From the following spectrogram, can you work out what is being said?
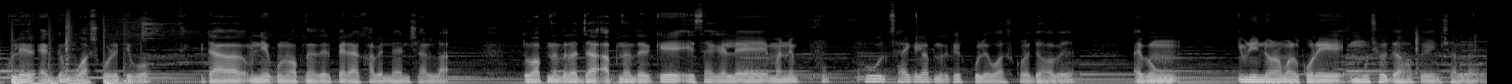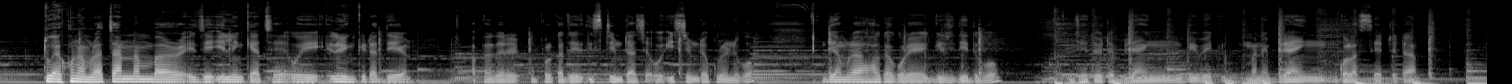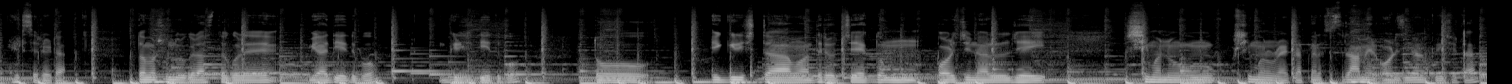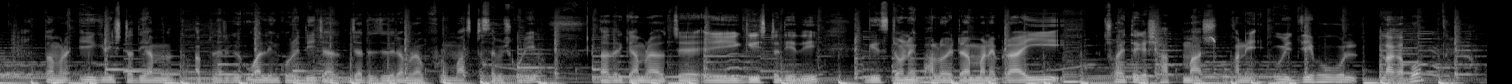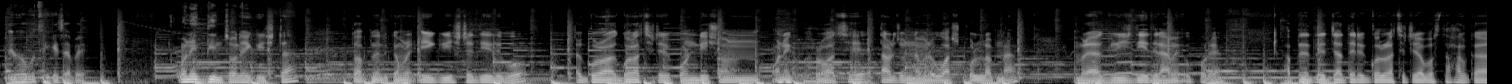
খুলে একদম ওয়াশ করে দেব। এটা নিয়ে কোনো আপনাদের প্যারা খাবেন না ইনশাল্লাহ তো আপনারা যা, আপনাদেরকে এই সাইকেলে মানে ফুল সাইকেল আপনাদেরকে খুলে ওয়াশ করে দেওয়া হবে এবং এমনি নর্মাল করে মুছেও দেওয়া হবে ইনশাল্লাহ তো এখন আমরা চার নাম্বার এই যে লিঙ্ক আছে, ওই লিঙ্কটা দিয়ে আপনাদের উপর কাজে স্টিমটা আছে, ওই স্টিমটা খুলে নেব। দিয়ে আমরা হালকা করে গ্রিজ দিয়ে দেবো। যেহেতু এটা ব্র্যাং বিবেক মানে ব্র্যাং গলার সেট এটা হেডসেট এটা, তো আমরা সুন্দর করে আস্তে করে ইয়া দিয়ে দেবো, গ্রিস দিয়ে দেবো। তো এই গ্রিজটা আমাদের হচ্ছে একদম অরিজিনাল যেই সীমানু সীমানু না, এটা আপনার শ্রামের অরিজিনাল গ্রিস এটা। তো আমরা এই গ্রিসটা দিয়ে আমরা আপনাদেরকে ওয়ালিং করে দিই, যা, যাতে যাদের আমরা ফুল মাস্টার সার্ভিস করি, তাদেরকে আমরা হচ্ছে এই গ্রিজটা দিয়ে দিই। গ্রিজটা অনেক ভালো, এটা মানে প্রায় ছয় থেকে সাত মাস ওখানে ওই যেভাবে লাগাবো, এভাবে থেকে যাবে। অনেক দিন চলে এই গ্রিজটা তো আপনাদেরকে আমরা এই গ্রিজটা দিয়ে দেবো। আর গলা গলা ছিটের কন্ডিশন অনেক ভালো আছে, তার জন্য আমরা ওয়াশ করলাম না। আমরা গ্রিজ দিয়ে দিলাম উপরে। আপনাদের যাদের গলা ছিটের অবস্থা হালকা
